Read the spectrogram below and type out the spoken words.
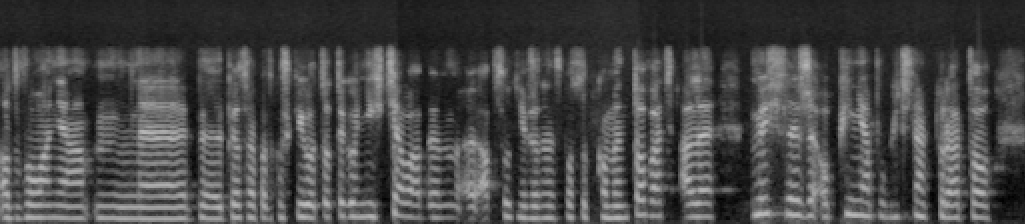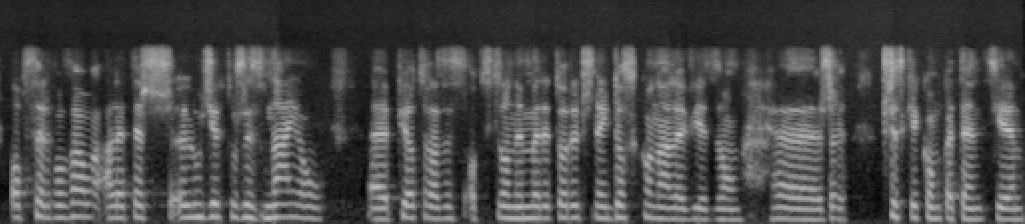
odwołania mm, e, Piotra Patkowskiego, to tego nie chciałabym absolutnie w żaden sposób komentować, ale myślę, że opinia publiczna, która to obserwowała, ale też ludzie, którzy znają e, Piotra od strony merytorycznej, doskonale wiedzą, e, że wszystkie kompetencje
